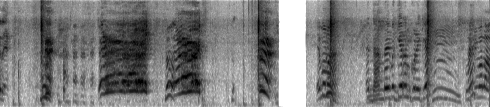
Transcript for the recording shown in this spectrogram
আপনারে এ মামা এ ধান রাইবা গেরাম করে কে হুম তুলসীওয়ালা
